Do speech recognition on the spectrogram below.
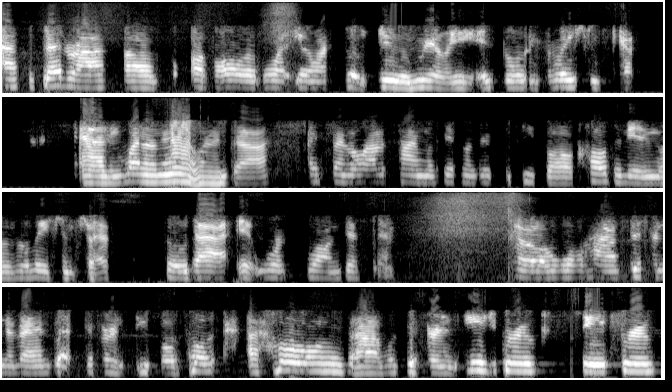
at the bedrock of, of all of what you know I do really is building relationships. And when I'm in Atlanta, I spend a lot of time with different groups of people cultivating those relationships so that it works long distance. So we'll have different events at different people's homes uh, with different age groups, age groups,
